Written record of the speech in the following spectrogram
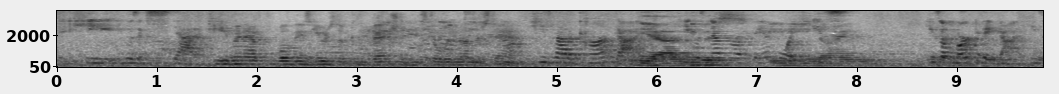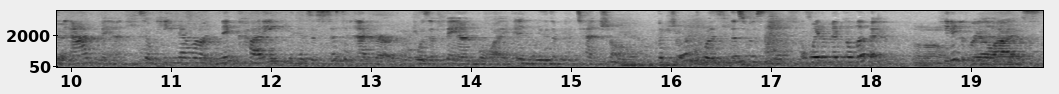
he, he was ecstatic. Even after all these years of convention, he still didn't understand. He's not a con guy. Yeah, he, he was, was never a fanboy. He's He's a marketing guy. He's an ad man. So he never, Nick Cuti, his assistant editor, was a fanboy and knew the potential. But George was, this was a way to make a living. Uh. He didn't realize.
